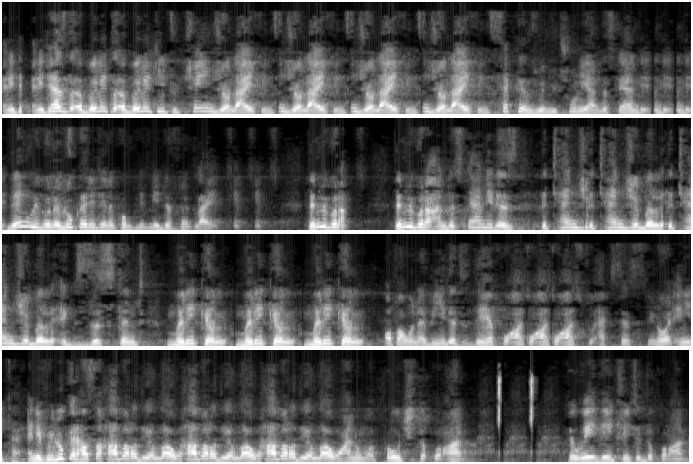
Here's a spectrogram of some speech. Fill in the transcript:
And it, and it has the ability, the ability to change your life, in, change your life, in, change your life, in, change your life in seconds when you truly understand it. Then we're going to look at it in a completely different light. Then we're going to then we're going to understand it as the, tangi- the tangible, the tangible, existent miracle, miracle, miracle of our Nabi that's there for us, for us, for us to access, you know, at any time. And if we look at how Sahaba radiallahu, Sahaba radiallahu, Sahaba radiallahu anhum approached the Quran, the way they treated the Quran,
